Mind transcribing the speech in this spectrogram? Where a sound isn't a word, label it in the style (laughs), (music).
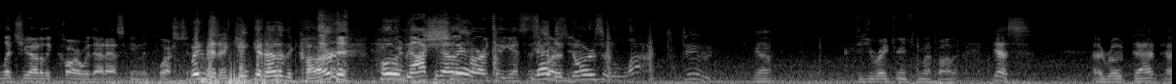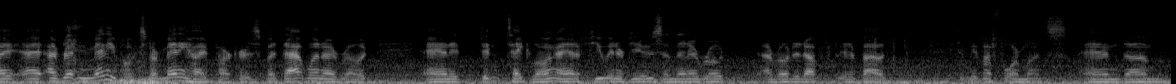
let you out of the car without asking the question. Wait a minute, I can't get out of the car? (laughs) Holy not shit. get out of the car until you get this Yeah, question. the doors are locked, dude. Yeah. Did you write Dreams for My Father? Yes, I wrote that. I, I, I've written many books for many Hyde Parkers, but that one I wrote, and it didn't take long. I had a few interviews, and then I wrote I wrote it up in about took me about four months, and um,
